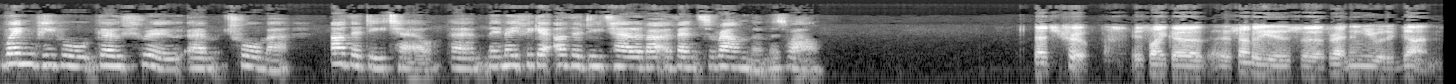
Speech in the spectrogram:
when people go through um, trauma, other detail, um, they may forget other detail about events around them as well? That's true. It's like uh, if somebody is uh, threatening you with a gun.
